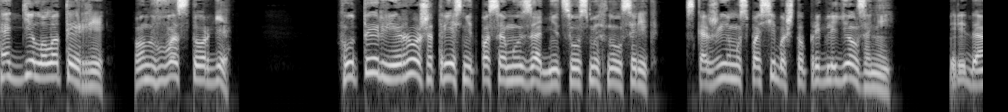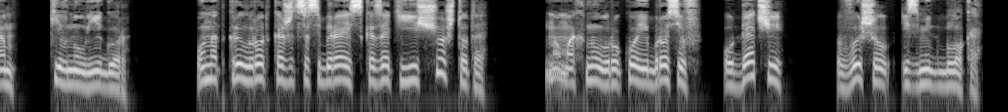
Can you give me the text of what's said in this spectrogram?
Отделала Терри. Он в восторге. «У Терри рожа треснет по самую задницу», — усмехнулся Рик. «Скажи ему спасибо, что приглядел за ней». «Передам», — кивнул Егор. Он открыл рот, кажется, собираясь сказать еще что-то, но махнул рукой и, бросив «удачи», вышел из медблока.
